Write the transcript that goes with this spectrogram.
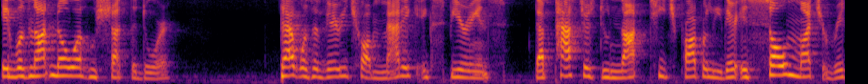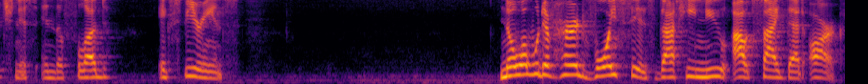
It was not Noah who shut the door. That was a very traumatic experience that pastors do not teach properly. There is so much richness in the flood experience. Noah would have heard voices that he knew outside that ark.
